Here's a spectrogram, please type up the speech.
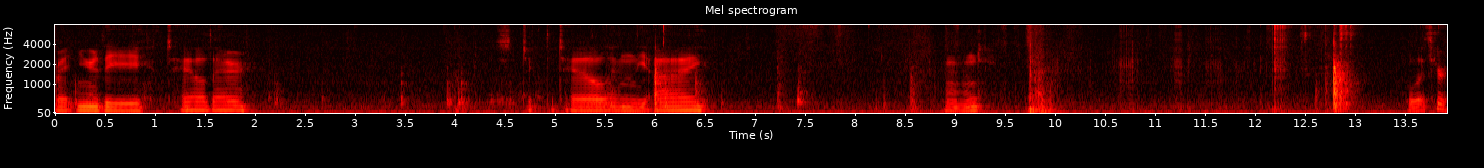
Right near the tail there. Stick the tail in the eye. And pull it through.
